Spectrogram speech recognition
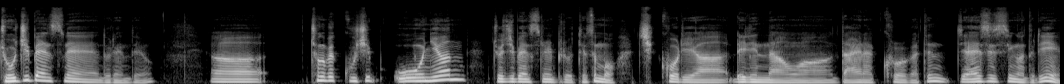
조지 벤슨의 노래인데요. 어 1995년 조지 벤슨을 비롯해서 뭐 칙 코리아, 레린 나워, 다이애나 크롤 같은 재즈 싱어들이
